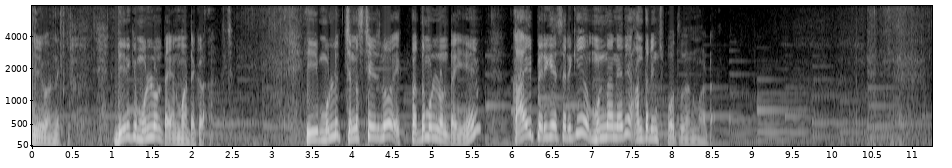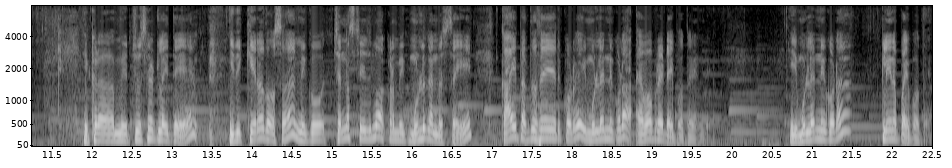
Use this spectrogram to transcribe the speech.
ఇదిగోండి. దీనికి ముళ్ళు ఉంటాయి అన్నమాట ఇక్కడ. ఈ ముళ్ళు చిన్న స్టేజ్లో పెద్ద ముళ్ళు ఉంటాయి. కాయ పెరిగేసరికి ముళ్ళు అనేది అంతరించిపోతుంది అనమాట ఇక్కడ మీరు చూసినట్లయితే ఇది కీర దోశ. మీకు చిన్న స్టేజ్లో అక్కడ మీకు ముళ్ళు కనిపిస్తాయి. కాయ పెద్ద సైజు కూడా ఈ ముళ్ళన్నీ కూడా ఎవాపరేట్ అయిపోతాయండి. ఈ ముళ్ళన్నీ కూడా క్లీనప్ అయిపోతాయి.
